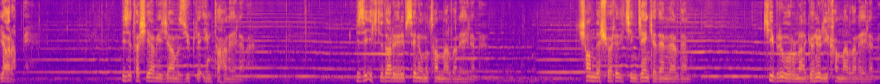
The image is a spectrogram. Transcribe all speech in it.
Ya Rabbi. Bizi taşıyamayacağımız yükle imtihan eyleme. Bizi iktidar verip seni unutanlardan eyleme. Şan ve şöhret için cenk edenlerden, kibri uğruna gönül yıkanlardan eyleme.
